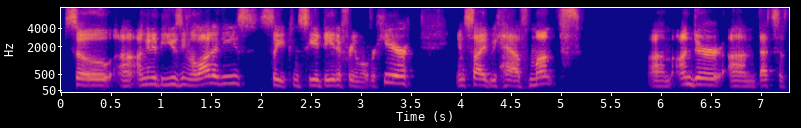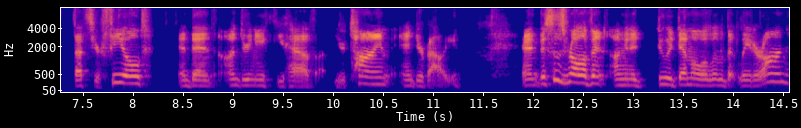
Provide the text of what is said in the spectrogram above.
So uh, I'm going to be using a lot of these. So you can see a data frame over here. Inside we have months. Um, under um, that's a, that's your field, and then underneath you have your time and your value. And this is relevant. I'm going to do a demo a little bit later on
